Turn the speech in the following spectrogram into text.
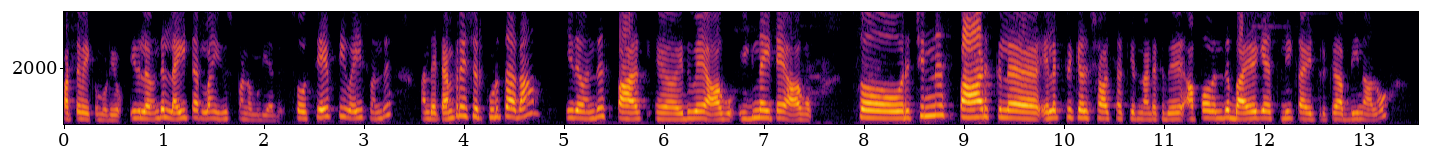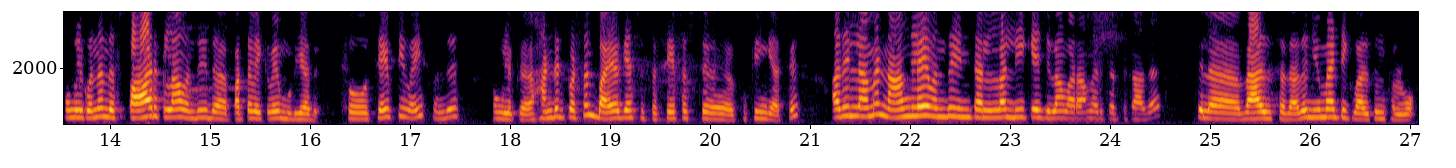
பற்ற வைக்க முடியும். இதில் வந்து லைட்டர்லாம் யூஸ் பண்ண முடியாது. ஸோ சேஃப்டி வைஸ் வந்து அந்த டெம்பரேச்சர் கொடுத்தா தான் இதை வந்து ஸ்பார்க் இதுவே ஆகும் இக்னைட்டே ஆகும். ஸோ ஒரு சின்ன ஸ்பார்க்கில் எலக்ட்ரிக்கல் ஷார்ட் சர்க்கியூட் நடக்குது அப்போ வந்து பயோகேஸ் லீக் ஆகிட்டு இருக்கு அப்படின்னாலும் உங்களுக்கு வந்து அந்த ஸ்பார்க்லாம் வந்து இதை பற்ற வைக்கவே முடியாது. ஸோ சேஃப்டி வைஸ் வந்து உங்களுக்கு hundred percent biogas is safest cooking gas அது இல்லாமல் நாங்களே வந்து இன்டர்னலாக லீக்கேஜ் எல்லாம் வராமல் இருக்கிறதுக்காக சில வேல்ஸ் அதாவது நியூமேட்டிக் வேல்ஸ்னு சொல்லுவோம்.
